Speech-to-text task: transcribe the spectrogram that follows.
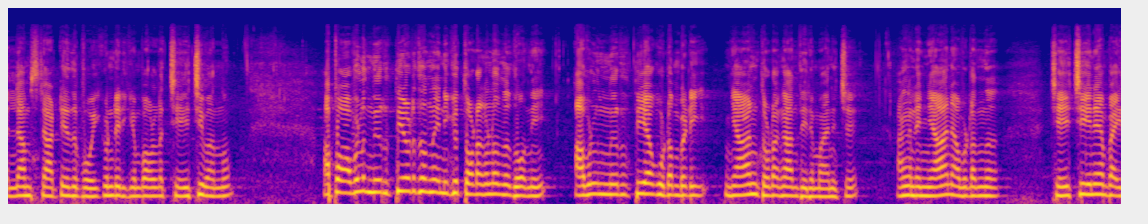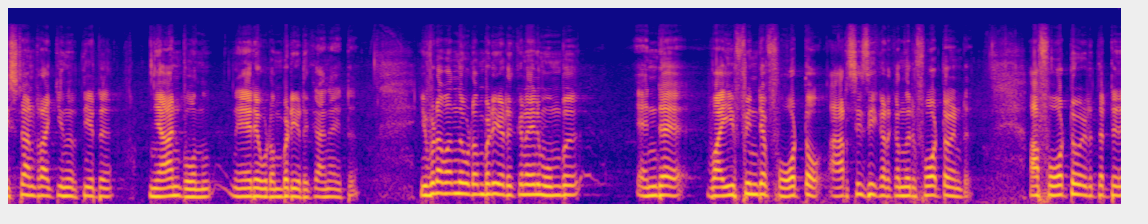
എല്ലാം സ്റ്റാർട്ട് ചെയ്ത് പോയിക്കൊണ്ടിരിക്കുമ്പോൾ അവളുടെ ചേച്ചി വന്നു. അപ്പോൾ അവൾ നിർത്തിയെടുത്തെന്ന് എനിക്ക് തുടങ്ങണമെന്ന് തോന്നി. അവൾ നിർത്തിയ ഉടമ്പടി ഞാൻ തുടങ്ങാൻ തീരുമാനിച്ച്. അങ്ങനെ ഞാൻ അവിടെ നിന്ന് ചേച്ചീനെ ബൈസ്റ്റാൻഡറാക്കി നിർത്തിയിട്ട് ഞാൻ പോന്നു നേരെ ഉടമ്പടി എടുക്കാനായിട്ട്. ഇവിടെ വന്ന് ഉടമ്പടി എടുക്കുന്നതിന് മുമ്പ് എന്റെ വൈഫിന്റെ ഫോട്ടോ ആർ സി സി കിടക്കുന്ന ഒരു ഫോട്ടോ ഉണ്ട്. ആ ഫോട്ടോ എടുത്തിട്ട്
